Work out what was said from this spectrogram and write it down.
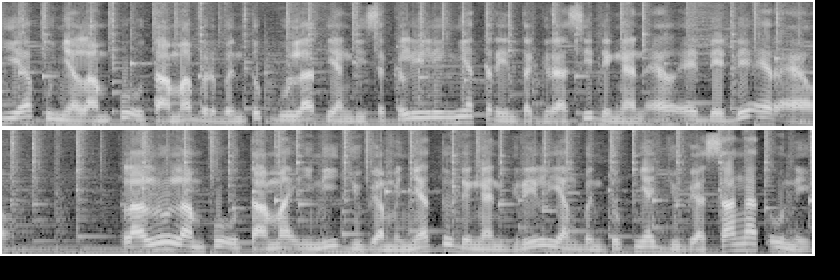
ia punya lampu utama berbentuk bulat yang di sekelilingnya terintegrasi dengan LED DRL. Lalu lampu utama ini juga menyatu dengan grill yang bentuknya juga sangat unik.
